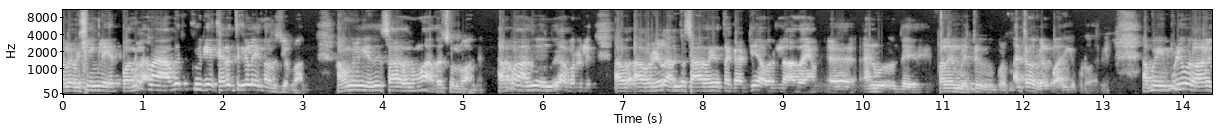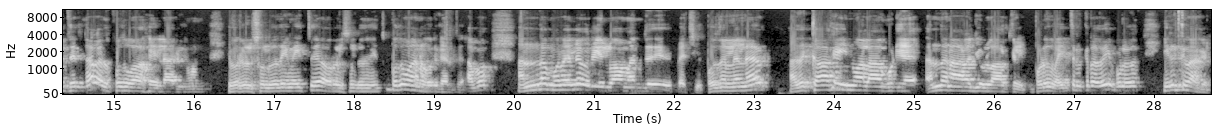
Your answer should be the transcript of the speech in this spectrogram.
பல விஷயங்களை ஏற்பாங்க. ஆனால் அவருக்குரிய கருத்துக்களை இன்னொரு சொல்லுவாங்க. அவங்களுக்கு எது சாதகமோ அதை சொல்லுவாங்க. அப்போ அது வந்து அவர்களுக்கு அவ- அவர்கள் அந்த சாதகத்தை காட்டி அவர்கள் ஆதாயம் வந்து அனு இந்த பலன் பெற்று மற்றவர்கள் பாதிக்கப்படுவார்கள். அப்போ இப்படி ஒரு ஆள் தெரிந்தால் அது பொதுவாக எல்லாருக்கும் இவர்கள் சொல்வதை வைத்து அவர்கள் சொல்வதை வைத்து பொதுவான ஒரு கருத்து. அப்போ அந்த முறையில் ஒரு இல்வாமென்று வச்சு பொதுநிலையினர் அதுக்காக இன்வால்வ் ஆகக்கூடிய அந்த நாலேஜ் உள்ள ஆட்கள் இப்பொழுது வைத்திருக்கிறதே இப்பொழுது இருக்கிறார்கள்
